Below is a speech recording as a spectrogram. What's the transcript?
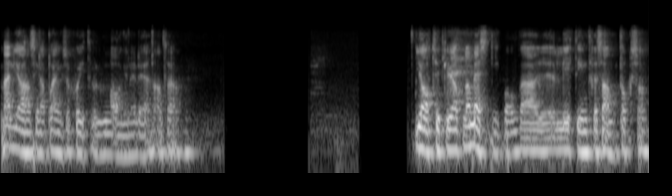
Men gör han sina poäng så skiter väl lagen i det antar jag. Jag tycker ju att Namestnikov är lite intressant också.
